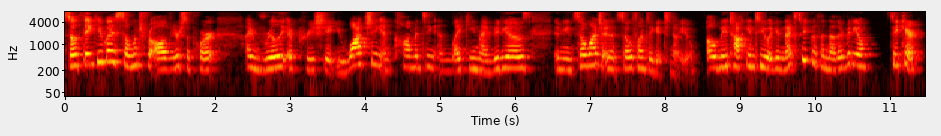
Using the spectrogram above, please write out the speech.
So thank you guys so much for all of your support. I really appreciate you watching and commenting and liking my videos. It means so much and it's so fun to get to know you. I'll be talking to you again next week with another video. Take care.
